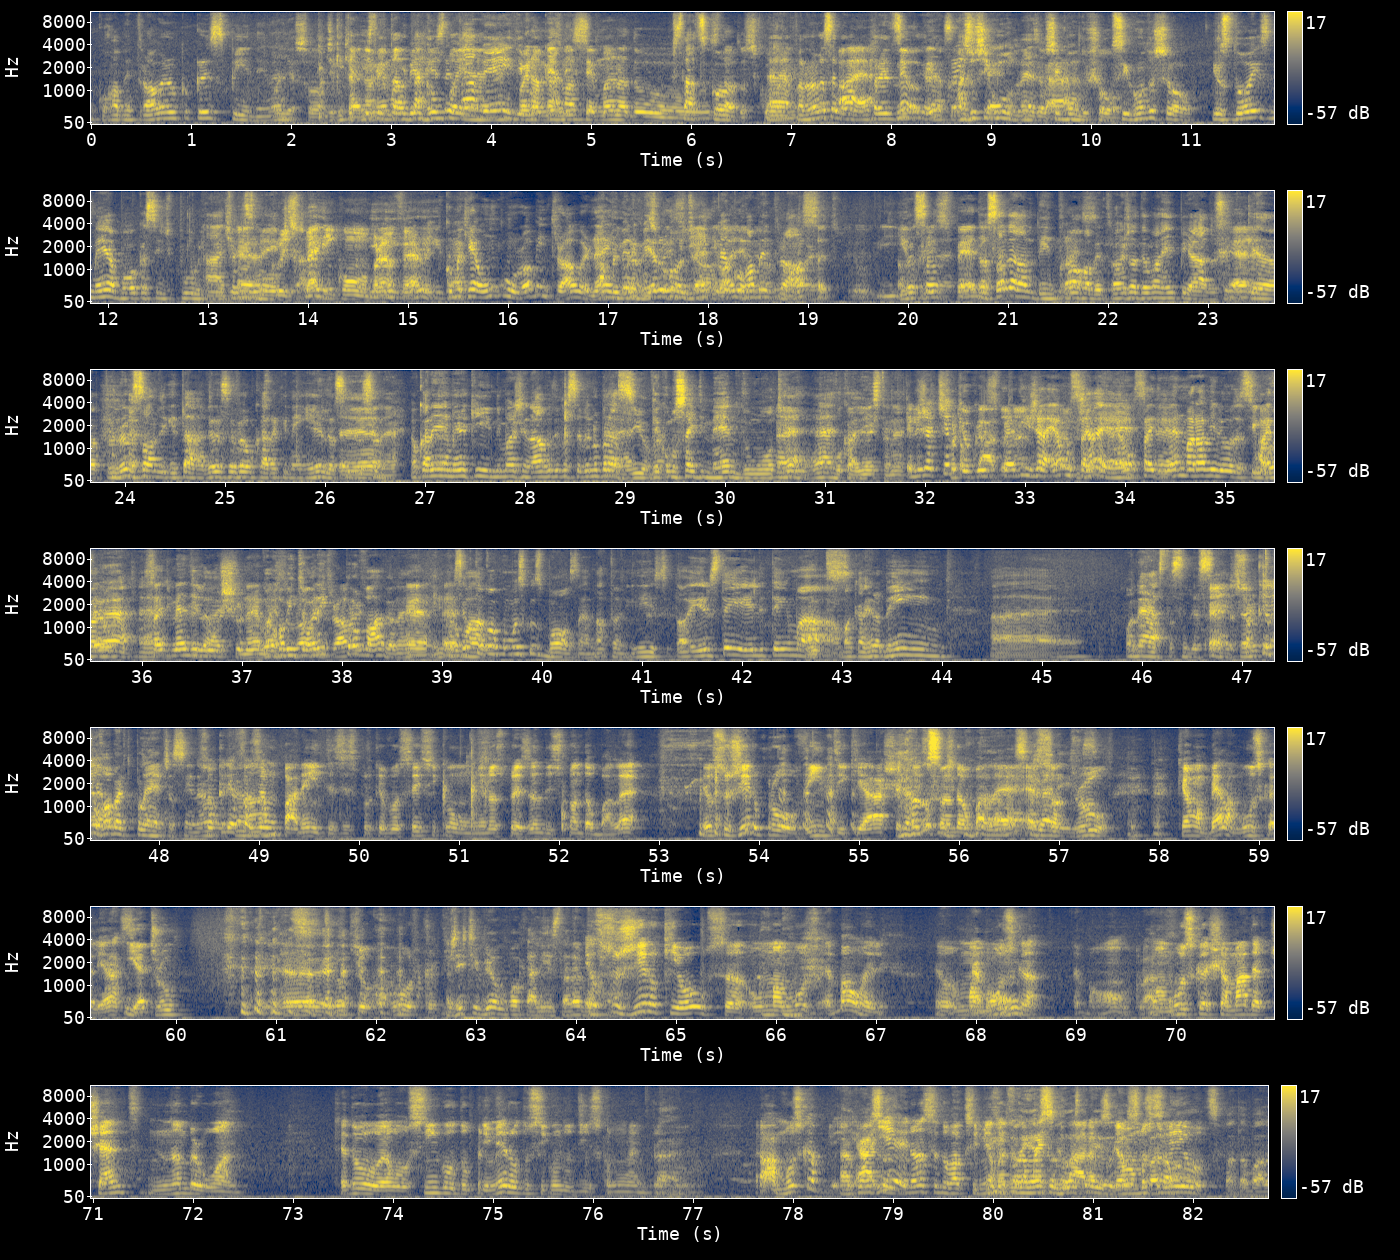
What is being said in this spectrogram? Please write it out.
com o Robin Trauer e com o Chris Spinning, né? Olha só, de É, guitarrista ele tá tá acompanhado. bem, de Foi na mesma semana do Status Quo. Status Quo, é, né? foi na mesma semana. Ah, é? Meu, nessa. Mas o segundo, né, Zé? O Cara, segundo show. O segundo show. E os dois meia boca assim de público. Ah, de infelizmente, O Chris cara. Spedding com o Brian E- Ferry. E, como é que é? Um com o Robin Trower, né? Ah, o Spedding, Rodrigo é com o Robin Trower. Nossa, e, e Eu o Chris Spedding. eu só da hora de entrar, o. Robin Troy já deu uma arrepiada, assim, É. porque o primeiro solo de guitarra dele, você vê um cara que nem ele, assim, É, né? é um cara meio que inimaginável de você ver no Brasil. Né? como sideman de um outro É, é. vocalista, né? Ele já tinha Porque o Chris tocado, Spedding né? já é um, side, Já é, é um sideman é. maravilhoso, assim, mas Agora, é um é, é, sideman de luxo, né? Agora o Mas Robin Trower é Trower- improvável, né? É, é. Ele sempre tocou com músicos bons, né? Nathan East e tal. E eles têm, ele tem uma, uma carreira bem ah, honesta, assim, decente. É, só É, queria- tipo o Robert Plant, assim, né? Só queria fazer um parênteses, porque vocês ficam menosprezando o Spandau Ballet. Eu sugiro pro ouvinte que acha que não Spandau Ballet não é sugere só isso. true, que é uma bela música, aliás. E é true. É, que horror. cara. A gente viu o vocalista, né? Eu sugiro que ouça uma música. É bom ele. Uma É bom? música. É bom, Claro. Uma música chamada Chant Number One. Que é, do, é o single do primeiro ou do segundo disco, não lembro. Ah. É uma música. Ah, eu conheço- aí é a herança do Roxy Music fica mais duas, clara. três é uma música meio.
